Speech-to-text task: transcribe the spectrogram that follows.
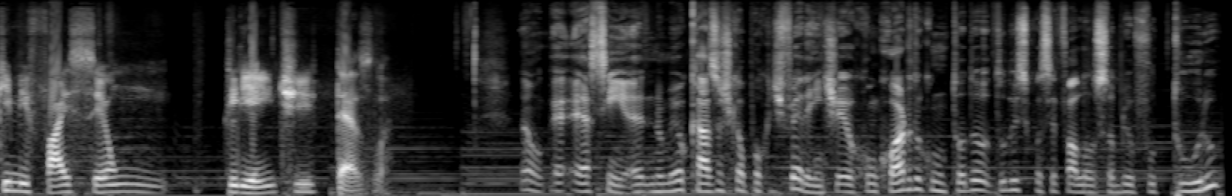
que me faz ser um cliente Tesla. Não, é, é assim, é, no meu caso acho que é um pouco diferente. Eu concordo com todo, tudo isso que você falou sobre o futuro,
